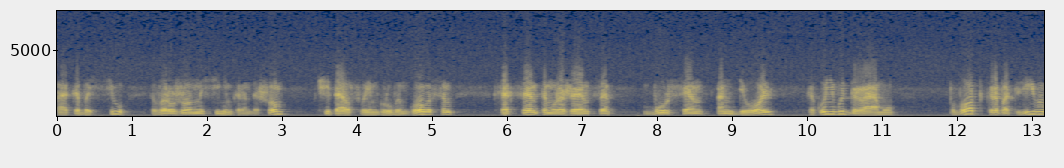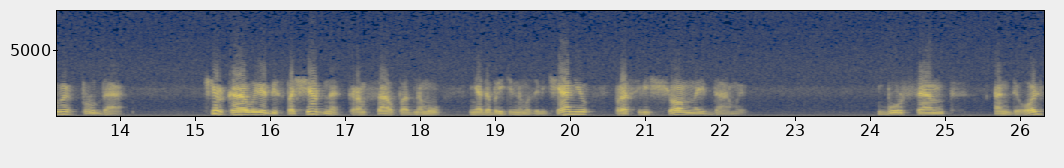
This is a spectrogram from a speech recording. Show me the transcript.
а Кабасю, вооруженный синим карандашом, читал своим грубым голосом с акцентом уроженца Бурсен-Андиоль какую-нибудь драму «Плод кропотливого пруда». Черкал ее беспощадно, кромсал по одному неодобрительному замечанию просвещенной дамы. Бурсент-Андеоль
